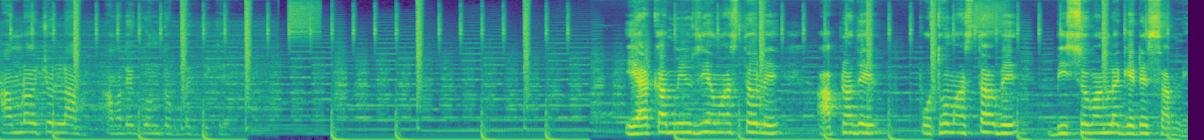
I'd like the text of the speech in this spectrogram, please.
আমরাও চললাম আমাদের গন্তব্যের দিকে। এয়ারকাপ মিউজিয়াম আসতে হলে আপনাদের প্রথম আসতে হবে বিশ্ব বাংলা গেটের সামনে।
